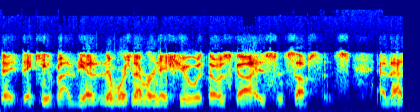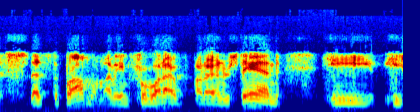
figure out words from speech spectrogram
they, they keep. The, other- there was never an issue with those guys and substance, and that's that's the problem. I mean, from what I what I understand, he he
